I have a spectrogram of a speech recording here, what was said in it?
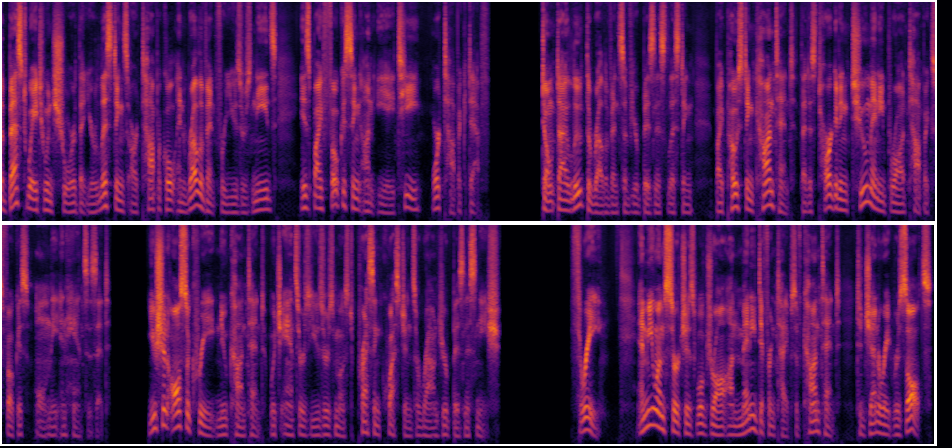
The best way to ensure that your listings are topical and relevant for users' needs is by focusing on EAT or topic depth. Don't dilute the relevance of your business listing by posting content that is targeting too many broad topics focus only enhances it. You should also create new content which answers users' most pressing questions around your business niche. 3. MUM searches will draw on many different types of content to generate results,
